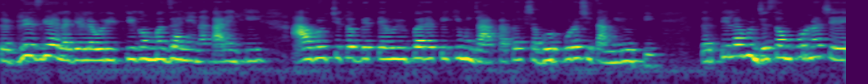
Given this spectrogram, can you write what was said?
तर ड्रेस घ्यायला गेल्यावर इतकी गंमत झाली ना कारण की आरूची तब्येत त्यावेळी बऱ्यापैकी म्हणजे आतापेक्षा भरपूर अशी चांगली होती. तर तिला म्हणजे संपूर्ण असे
